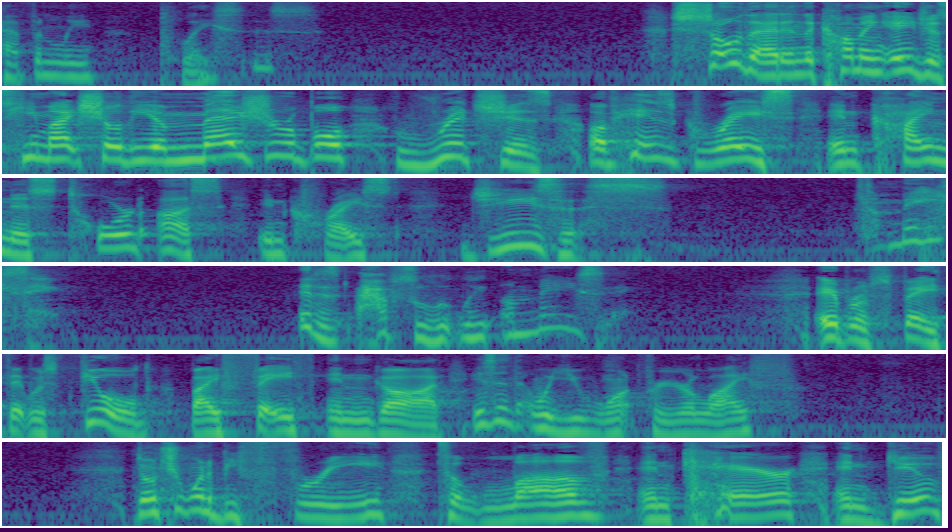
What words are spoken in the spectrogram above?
heavenly places, so that in the coming ages he might show the immeasurable riches of his grace and kindness toward us in Christ Jesus. It's amazing. It is absolutely amazing. Abram's faith, it was fueled by faith in God. Isn't that what you want for your life? Don't you want to be free to love and care and give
